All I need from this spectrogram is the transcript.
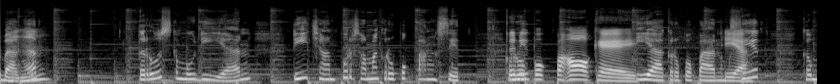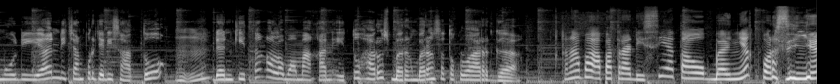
banget. Mm-mm. Terus kemudian dicampur sama kerupuk pangsit. Kerupuk pa- oh, Oke. iya kerupuk pangsit. Kemudian dicampur jadi satu. Mm-mm. Dan kita kalau mau makan itu harus bareng-bareng satu keluarga. Kenapa? Apa tradisi atau banyak porsinya?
